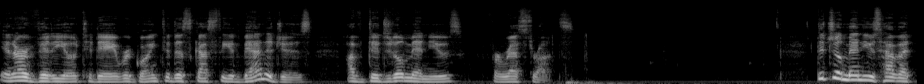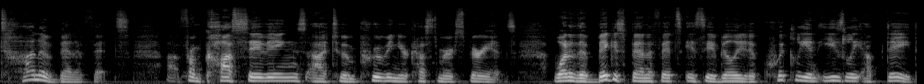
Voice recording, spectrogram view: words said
In our video today, we're going to discuss the advantages of digital menus for restaurants. Digital menus have a ton of benefits, uh, from cost savings uh, to improving your customer experience. One of the biggest benefits is the ability to quickly and easily update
